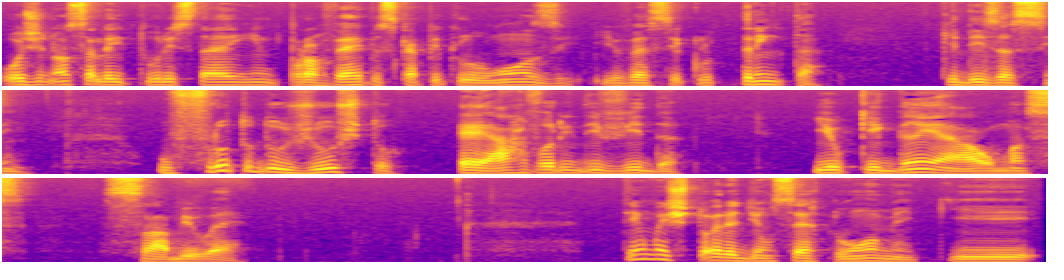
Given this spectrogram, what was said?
Hoje nossa leitura está em Provérbios capítulo 11 e o versículo 30, que diz assim: O fruto do justo é árvore de vida, e o que ganha almas, sábio é. Tem uma história de um certo homem que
